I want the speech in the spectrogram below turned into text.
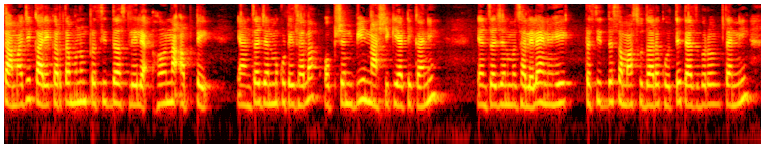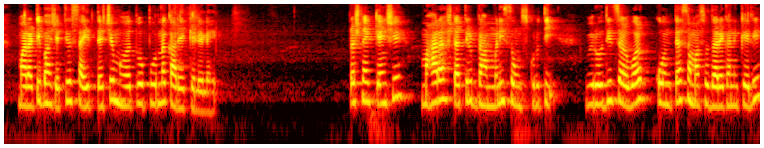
सामाजिक कार्यकर्ता म्हणून प्रसिद्ध असलेल्या ह ना आपटे यांचा जन्म कुठे झाला? ऑप्शन बी नाशिक या ठिकाणी यांचा जन्म झालेला आहे. आणि हे एक प्रसिद्ध समाजसुधारक होते. त्याचबरोबर त्यांनी मराठी भाषेतील साहित्याचे महत्त्वपूर्ण कार्य केलेले आहे. प्रश्न एक्क्याऐंशी. महाराष्ट्रातील ब्राह्मणी संस्कृती विरोधी चळवळ कोणत्या समाजसुधारकांनी केली?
